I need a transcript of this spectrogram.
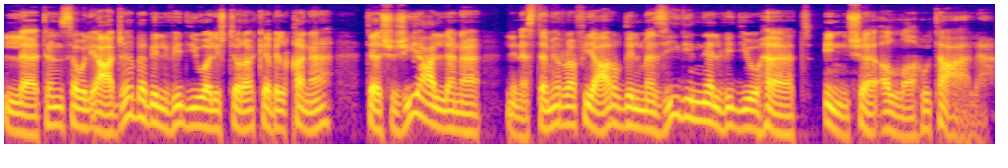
لا تنسوا الإعجاب بالفيديو والاشتراك بالقناة تشجيعا لنا لنستمر في عرض المزيد من الفيديوهات إن شاء الله تعالى.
